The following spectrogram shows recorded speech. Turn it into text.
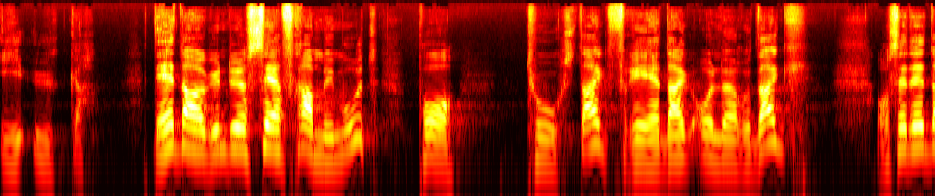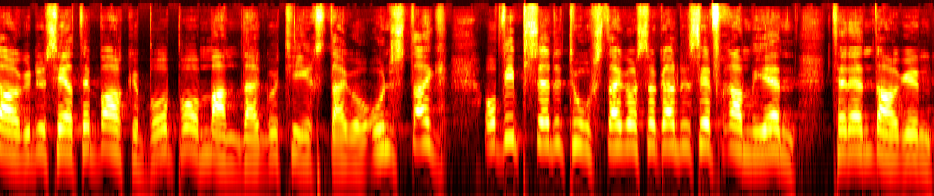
i uka. Det er dagen du ser fram imot på torsdag, fredag og lørdag. Og så er det dagen du ser tilbake på på mandag, og tirsdag og onsdag. Og vips er det torsdag, og så kan du se fram igjen til den dagen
